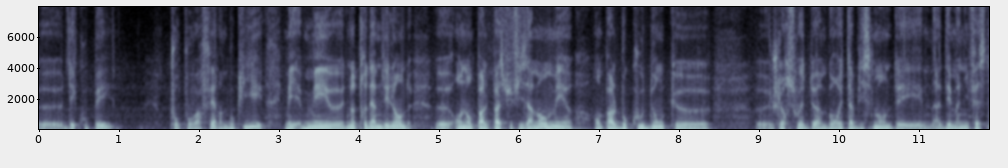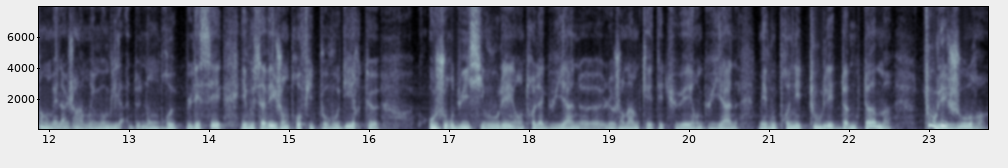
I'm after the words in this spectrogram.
découpés pour pouvoir faire un bouclier. Mais, euh, Notre-Dame-des-Landes, euh, on n'en parle pas suffisamment, mais euh, on parle beaucoup donc. je leur souhaite un bon rétablissement des, des manifestants, mais la gendarmerie mobile a de nombreux blessés. Et vous savez, j'en profite pour vous dire que Aujourd'hui, si vous voulez, entre la Guyane, le gendarme qui a été tué en Guyane, mais vous prenez tous les dom-toms, tous les jours,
